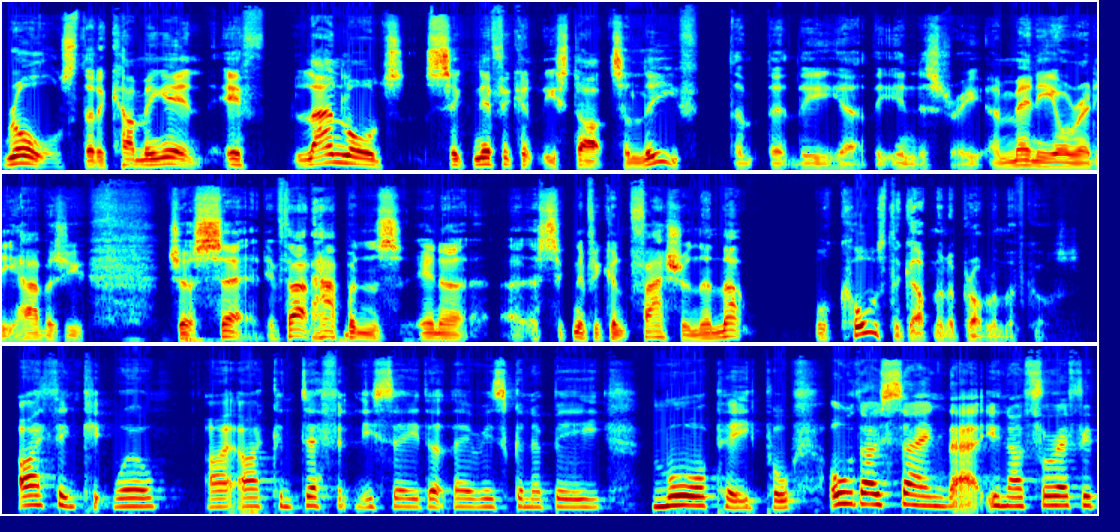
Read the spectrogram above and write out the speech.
rules that are coming in, if landlords significantly start to leave the the the, uh, the, industry, and many already have, as you just said. If that happens in a, a significant fashion, then that will cause the government a problem, of course. I think it will. I, I, can definitely see that there is going to be more people. Although saying that, you know, for every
